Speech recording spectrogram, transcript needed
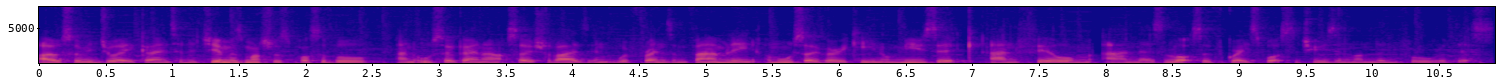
I also enjoy going to the gym as much as possible and also going out socialising with friends and family. I'm also very keen on music and film and there's lots of great spots to choose in London for all of this.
